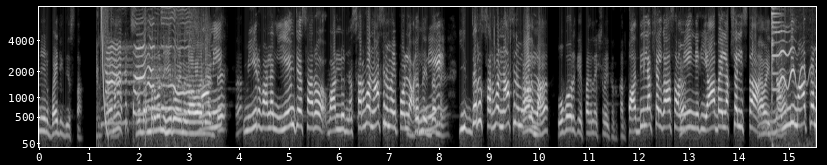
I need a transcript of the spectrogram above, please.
నేను బయటికి తీస్తా నెంబర్ వన్ హీరోయిన్ కావాలి అంటే మీరు వాళ్ళని ఏం చేస్తారో వాళ్ళు సర్వనాశనం అయిపోలా. ఇద్దరు సర్వనాశనం ఒక్కొక్కరికి పది లక్షలు అవుతుంది. పది లక్షలు కాదు స్వామి నీకు యాభై లక్షలు ఇస్తా? నన్ని మాత్రం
